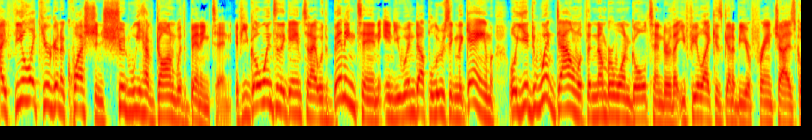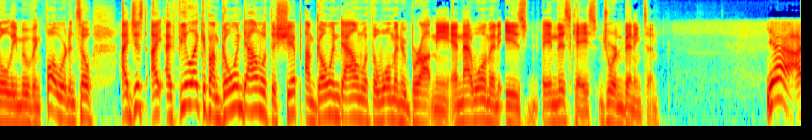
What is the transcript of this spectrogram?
I feel like you're going to question should we have gone with Binnington? If you go into the game tonight with Binnington and you end up losing the game, well, you went down with the number one goaltender that you feel like is going to be your franchise goalie moving forward. And so I just, I, I feel like if I'm going down with the ship, I'm going down with the woman who brought me. And that woman is, in this case, Jordan Binnington. Yeah,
